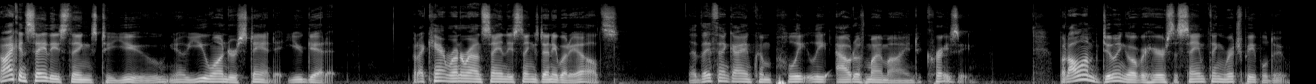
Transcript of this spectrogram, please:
Now, I can say these things to you, you know, you understand it, you get it. But I can't run around saying these things to anybody else. They think I am completely out of my mind crazy. But all I'm doing over here is the same thing rich people do.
